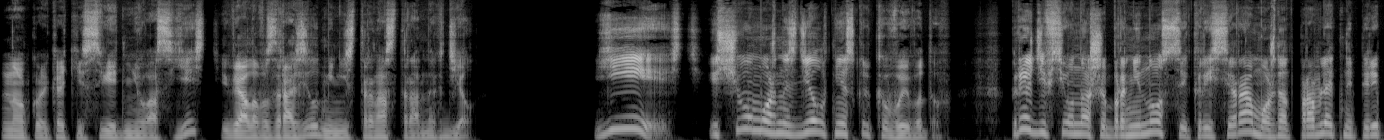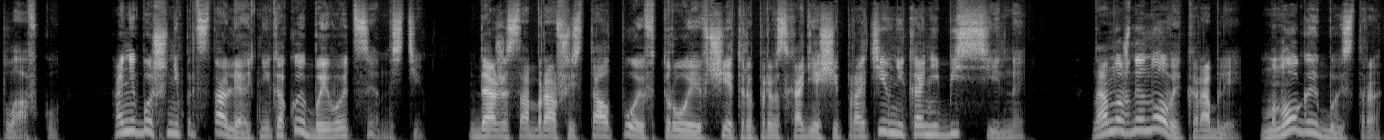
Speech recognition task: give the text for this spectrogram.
«Но кое-какие сведения у вас есть?» — вяло возразил министр иностранных дел. «Есть! Из чего можно сделать несколько выводов. Прежде всего, наши броненосцы и крейсера можно отправлять на переплавку. Они больше не представляют никакой боевой ценности. Даже собравшись толпой втрое и в четверо превосходящий противника, они бессильны. Нам нужны новые корабли. Много и быстро.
